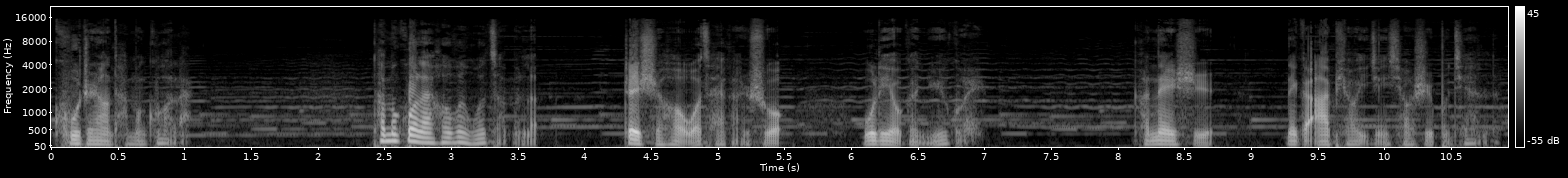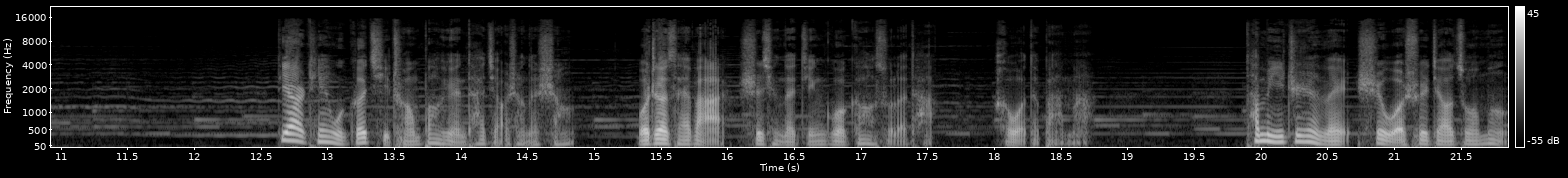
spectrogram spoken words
哭着让他们过来。他们过来后问我怎么了，这时候我才敢说，屋里有个女鬼。可那时，那个阿飘已经消失不见了。第二天，我哥起床抱怨他脚上的伤，我这才把事情的经过告诉了他和我的爸妈。他们一致认为是我睡觉做梦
